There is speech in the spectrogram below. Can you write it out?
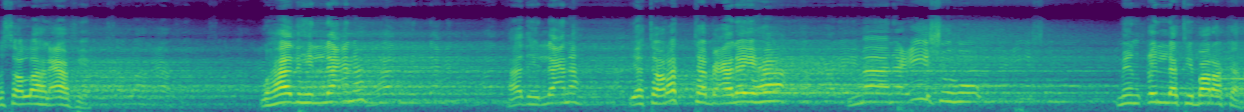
نسأل الله العافية. وهذه اللعنة هذه اللعنة يترتب عليها ما نعيشه من قلة بركة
